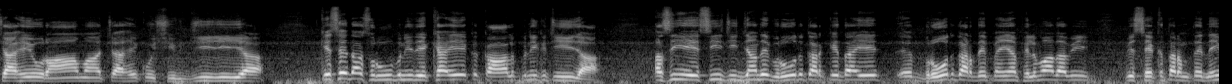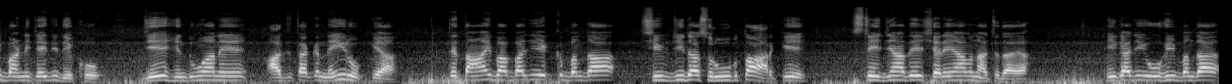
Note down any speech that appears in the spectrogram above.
ਚਾਹੇ ਉਹ ਰਾਮ ਆ, ਚਾਹੇ ਕੋਈ ਸ਼ਿਵਜੀ ਜੀ ਆ, ਕਿਸੇ ਦਾ ਸਰੂਪ ਨਹੀਂ ਦੇਖਿਆ, ਇਹ ਇੱਕ ਕਾਲਪਨਿਕ ਚੀਜ਼ ਆ। ਅਸੀਂ ਏਸੀ ਚੀਜ਼ਾਂ ਦੇ ਵਿਰੋਧ ਕਰਕੇ ਤਾਂ ਇਹ ਵਿਰੋਧ ਕਰਦੇ ਪਏ ਆ ਫਿਲਮਾਂ ਦਾ ਵੀ ਵੀ ਸਿੱਖ ਧਰਮ ਤੇ ਨਹੀਂ ਬਣਨੀ ਚਾਹੀਦੀ, ਦੇਖੋ। ਜੇ ਹਿੰਦੂਆਂ ਨੇ ਅੱਜ ਤੱਕ ਨਹੀਂ ਰੋਕਿਆ, ਤੇ ਤਾਂ ਹੀ ਬਾਬਾ ਜੀ ਇੱਕ ਬੰਦਾ ਸ਼ਿਵ ਜੀ ਦਾ ਸਰੂਪ ਧਾਰ ਕੇ ਸਟੇਜਾਂ ਤੇ ਸ਼ਰੇਆਮ ਨੱਚਦਾ ਆ। ਠੀਕ ਆ ਜੀ, ਉਹੀ ਬੰਦਾ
